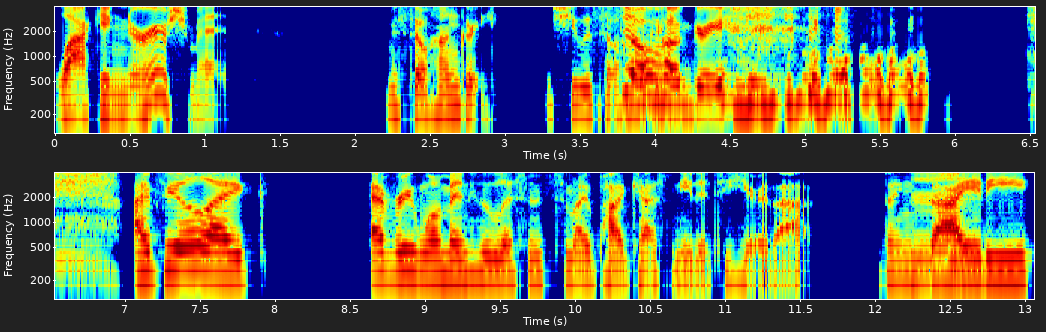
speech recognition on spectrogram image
lacking nourishment. You're so hungry. She was so, so hungry. hungry. I feel like every woman who listens to my podcast needed to hear that. The mm. anxiety.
